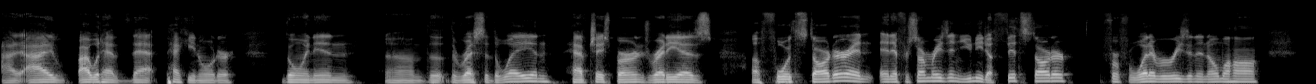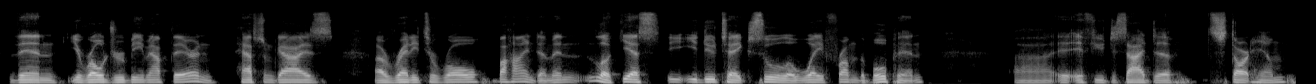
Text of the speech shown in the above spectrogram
I, I I would have that pecking order going in um, the the rest of the way and have Chase Burns ready as a fourth starter. And and if for some reason you need a fifth starter for for whatever reason in Omaha, then you roll Drew Beam out there and have some guys uh, ready to roll behind him. And look, yes, you, you do take Sewell away from the bullpen uh, if you decide to start him,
